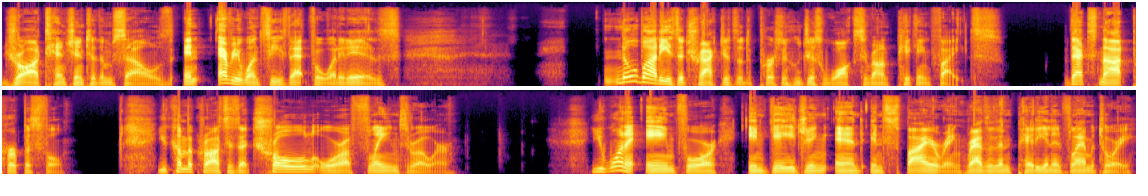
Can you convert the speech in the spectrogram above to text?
draw attention to themselves. And everyone sees that for what it is. Nobody is attracted to the person who just walks around picking fights. That's not purposeful. You come across as a troll or a flamethrower. You want to aim for engaging and inspiring rather than petty and inflammatory.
